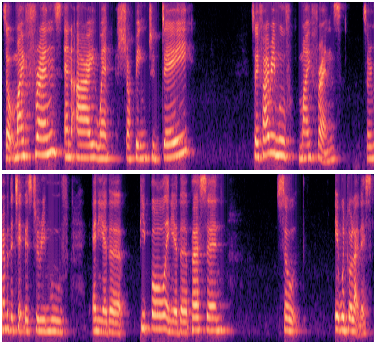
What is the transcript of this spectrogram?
So my friends and I went shopping today. So if I remove my friends, so remember the tip is to remove any other people, any other person. So it would go like this.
